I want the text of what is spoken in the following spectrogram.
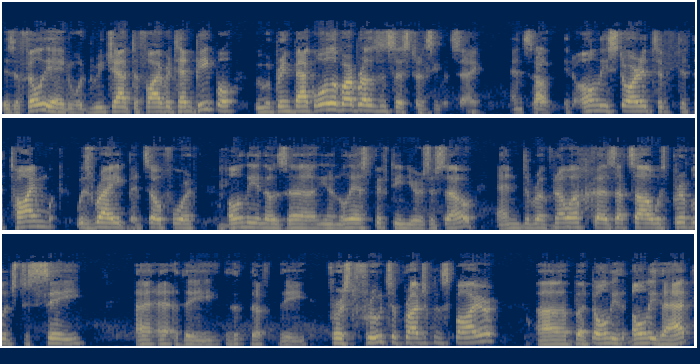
is affiliated would reach out to five or ten people, we would bring back all of our brothers and sisters. He would say, and so oh. it only started to, the time was ripe and so forth. Only in those uh, you know the last 15 years or so, and Rav Noach uh, Zatzal was privileged to see the, the the first fruits of Project Inspire, uh, but only only that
